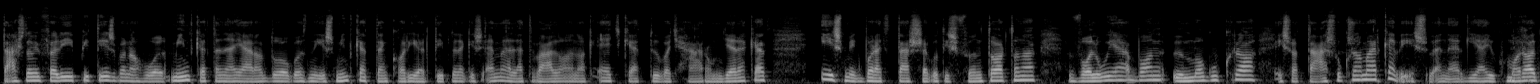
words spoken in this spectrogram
társadalmi felépítésben, ahol mindketten eljárnak dolgozni, és mindketten karriert építenek, és emellett vállalnak egy, kettő vagy három gyereket, és még baráti társaságot is föntartanak, valójában önmagukra és a társukra már kevés energiájuk marad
